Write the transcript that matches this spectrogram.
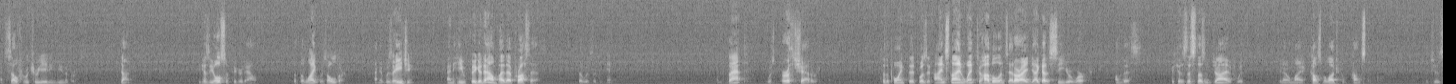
and self recreating universe. Done. Because he also figured out that the light was older and it was aging. And he figured out by that process there was a beginning. And that was earth shattering to the point that, was it Einstein went to Hubble and said, All right, I got to see your work on this because this doesn't jive with you know, my cosmological constant, which is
